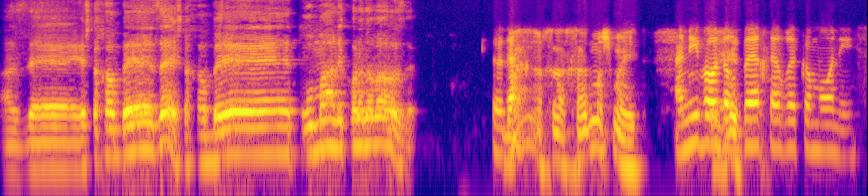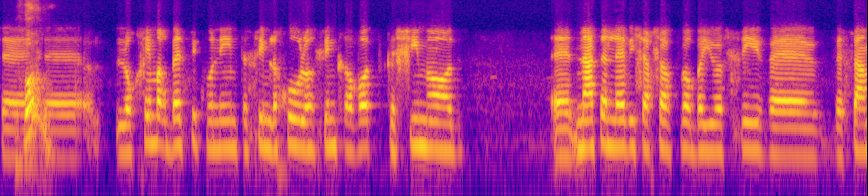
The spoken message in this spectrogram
אז uh, יש לך הרבה, זה, יש לך הרבה תרומה לכל הדבר הזה. ח- חד משמעית. אני ועוד אה, הרבה חבר'ה כמוני, ש- נכון. שלוקחים הרבה סיכונים, טסים לחו"ל, עושים קרבות קשים מאוד. אה, נתן לוי שעכשיו כבר ב-UFC ו- ושם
